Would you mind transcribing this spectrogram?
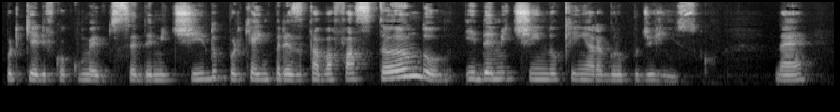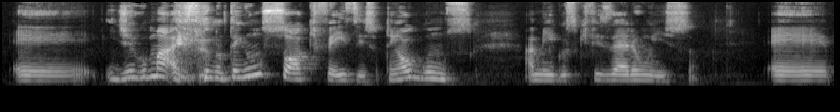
porque ele ficou com medo de ser demitido, porque a empresa estava afastando e demitindo quem era grupo de risco, né? É, e digo mais, eu não tenho um só que fez isso, eu tenho alguns amigos que fizeram isso. É,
